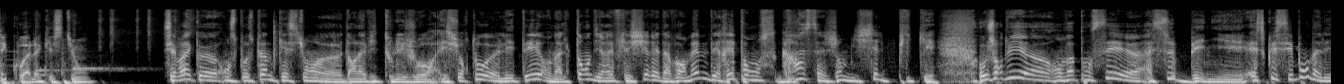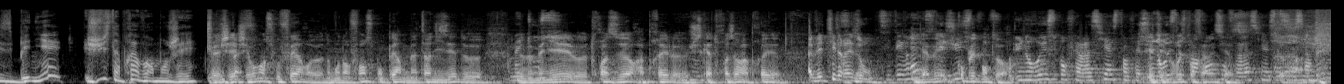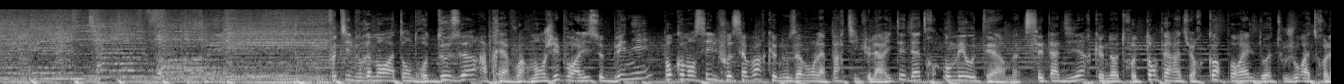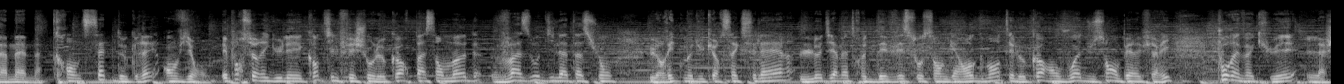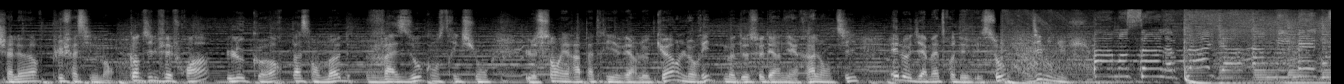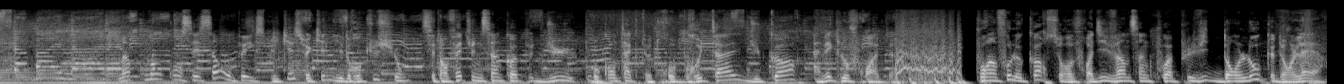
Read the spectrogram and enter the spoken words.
C'est quoi la question? C'est vrai qu'on se pose plein de questions euh, dans la vie de tous les jours. Et surtout, euh, l'été, on a le temps d'y réfléchir et d'avoir même des réponses grâce à Jean-Michel Piquet. Aujourd'hui, euh, on va penser à se baigner. Est-ce que c'est bon d'aller se baigner juste après avoir mangé? J'ai vraiment souffert dans mon enfance. Mon père m'interdisait de, de me baigner trois heures après, jusqu'à trois heures après. Avait-il raison? C'était vrai Il avait complètement tort. Une ruse pour faire la sieste, en fait. C'était une, ruse pour, faire la sieste. Faut-il vraiment attendre deux heures après avoir mangé pour aller se baigner? Pour commencer, il faut savoir que nous avons la particularité d'être homéotherme, c'est-à-dire que notre température corporelle doit toujours être la même, 37 degrés environ. Et pour se réguler, quand il fait chaud, le corps passe en mode vasodilatation. Le rythme du cœur s'accélère, le diamètre des vaisseaux sanguins augmente et le corps envoie du sang en périphérie pour évacuer la chaleur plus facilement. Quand il fait froid, le corps passe en mode vasoconstriction. Le sang est rapatrié vers le cœur, le rythme de ce dernier ralentit et le diamètre des vaisseaux diminue. Maintenant qu'on sait ça, on peut expliquer ce qu'est l'hydrocution. C'est en fait une syncope due au contact trop brutal du corps avec l'eau froide. Pour info, le corps se refroidit 25 fois plus vite dans l'eau que dans l'air.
